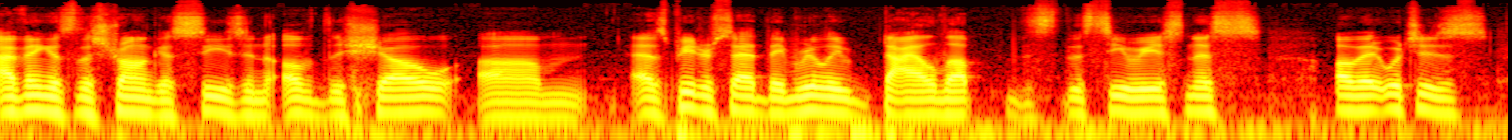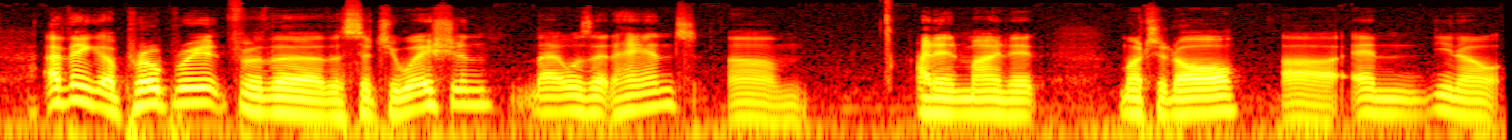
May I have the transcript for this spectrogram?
I think it's the strongest season of the show. Um, as Peter said, they really dialed up the, the seriousness of it, which is, I think, appropriate for the the situation that was at hand. Um, I didn't mind it much at all, uh, and you know,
